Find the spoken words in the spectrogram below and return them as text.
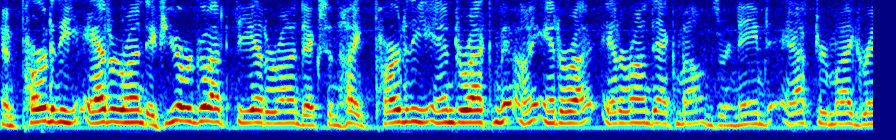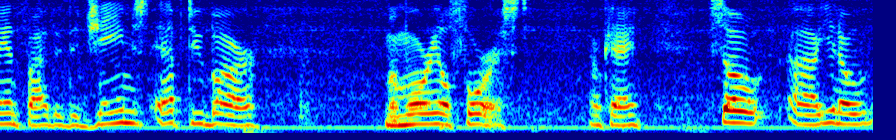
and part of the Adirondack, if you ever go out to the Adirondacks and hike, part of the Adirondack Mountains are named after my grandfather, the James F. Dubuar Memorial Forest. Okay, so uh, you know,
